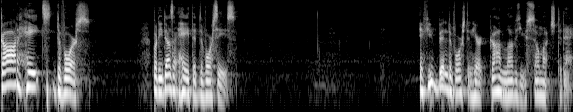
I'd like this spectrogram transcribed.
God hates divorce, but He doesn't hate the divorcees. If you've been divorced in here, God loves you so much today.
